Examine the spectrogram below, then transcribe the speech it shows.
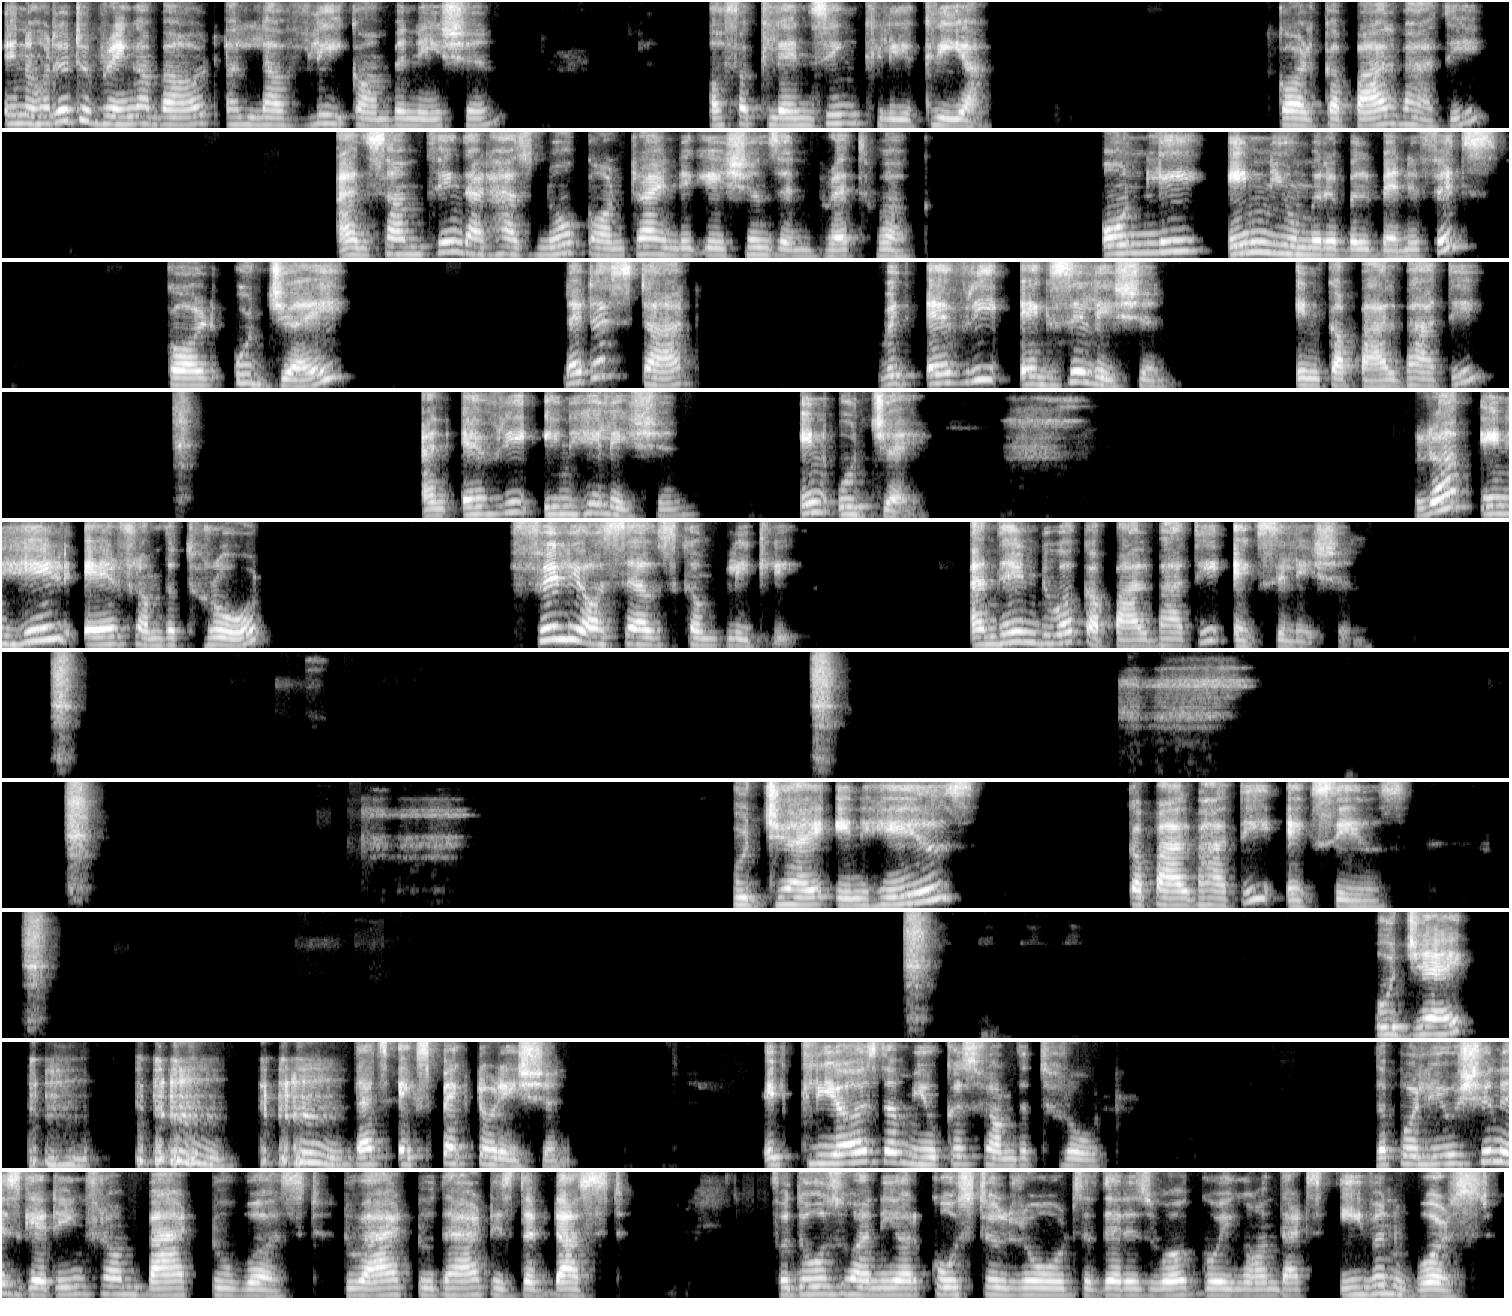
in order to bring about a lovely combination of a cleansing kriya called Kapalbhati and something that has no contraindications in breath work, only innumerable benefits called Ujjayi. Let us start with every exhalation in Kapalbhati and every inhalation in Ujjayi. Rub inhaled air from the throat, fill yourselves completely, and then do a Kapalbhati exhalation. Ujjayi inhales, Kapalbhati exhales. Ujjayi, that's expectoration. It clears the mucus from the throat. The pollution is getting from bad to worst. To add to that is the dust for those who are near coastal roads, if there is work going on, that's even worse.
